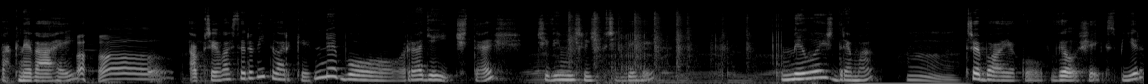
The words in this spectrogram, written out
Pak neváhej a přihlaš se do výtvarky. Nebo raději čteš, či vymýšlíš příběhy. Miluješ drama? Třeba jako Will Shakespeare,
